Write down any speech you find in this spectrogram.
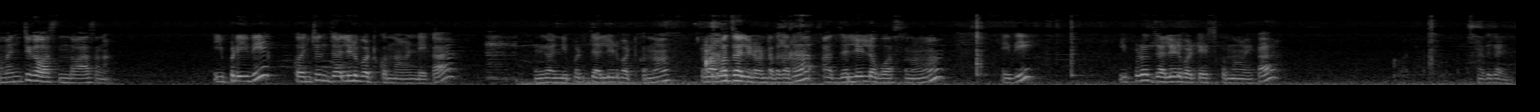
మంచిగా వస్తుంది వాసన. ఇప్పుడు ఇది కొంచెం జల్లుడు పట్టుకుందామండి ఇక. ఇదిగోండి ఇప్పుడు జల్లీడు పట్టుకున్నాం. రవ్వ జల్లీడు ఉంటుంది కదా ఆ జల్లిడిలో పోస్తున్నాము. ఇది ఇప్పుడు జల్లిడి పట్టేసుకుందాం ఇక. అదిగండి.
